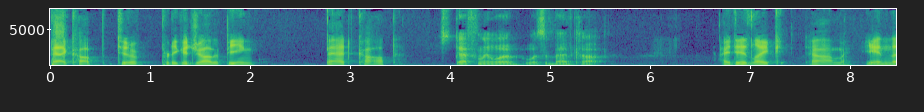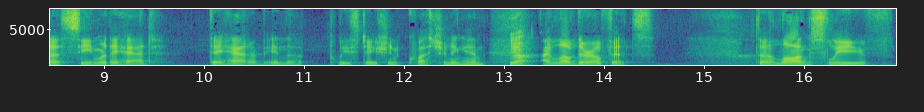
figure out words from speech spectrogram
bad cop did a pretty good job at being bad cop. It's definitely what was a bad cop. I did like um, in the scene where they had they had him in the police station questioning him. Yeah. I love their outfits. The long sleeve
